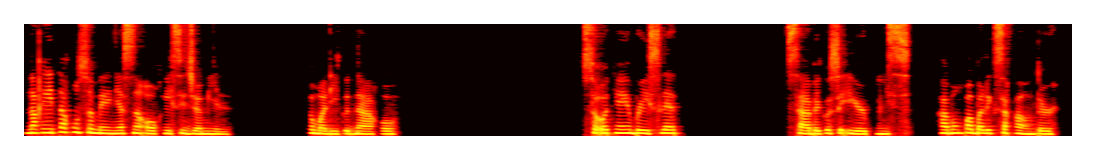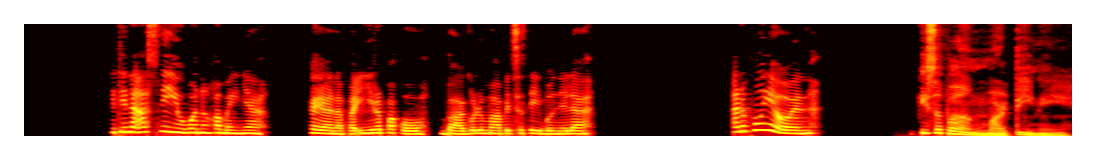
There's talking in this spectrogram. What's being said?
Nakita kong sumenyas na okay si Jamil. Tumalikod na ako. Suot niya yung bracelet. Sabi ko sa earpiece habang pabalik sa counter. Itinaas ni Yuan ang kamay niya, kaya napairap ako bago lumapit sa table nila. Ano po yun? Isa pang martini.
